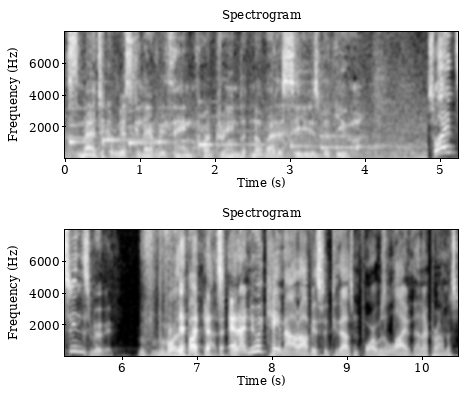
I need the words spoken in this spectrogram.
It's the magic of risking everything for a dream that nobody sees but you. So I had seen this movie before this podcast, and I knew it came out obviously 2004. I was alive then, I promise.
